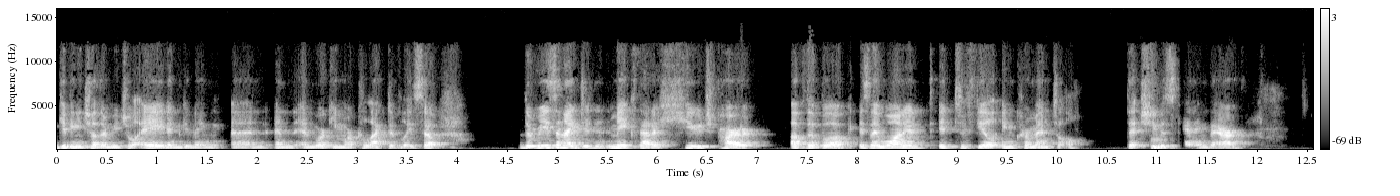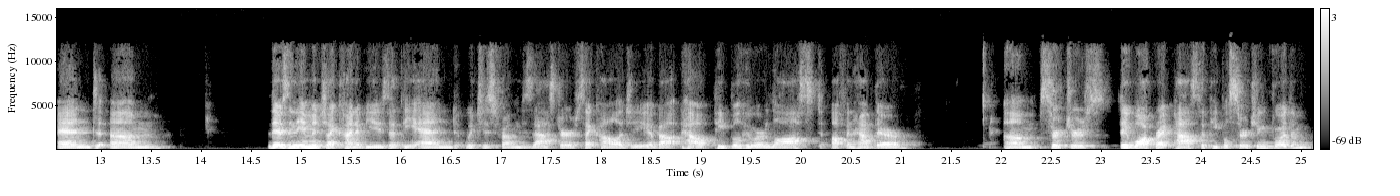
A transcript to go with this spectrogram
giving each other mutual aid and giving and and and working more collectively. So the reason i didn't make that a huge part of the book is i wanted it to feel incremental that she mm. was getting there. And um, there's an image i kind of use at the end which is from disaster psychology about how people who are lost often have their um, searchers they walk right past the people searching for them.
